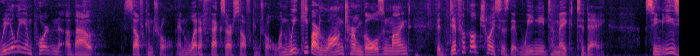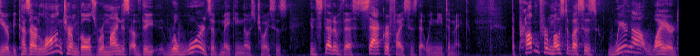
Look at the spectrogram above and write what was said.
really important about self control and what affects our self control. When we keep our long term goals in mind, the difficult choices that we need to make today seem easier because our long term goals remind us of the rewards of making those choices instead of the sacrifices that we need to make. The problem for most of us is we're not wired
